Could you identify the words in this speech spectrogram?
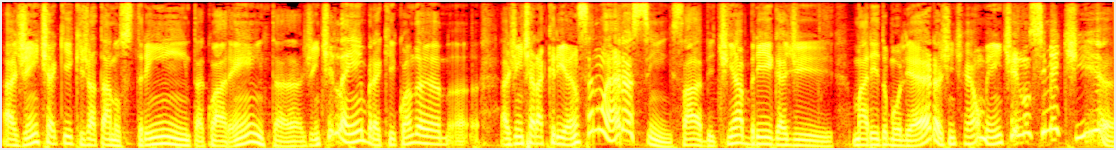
a gente aqui que já tá nos 30, 40, a gente lembra que quando a, a gente era criança não era assim, sabe? Tinha briga de marido e mulher, a gente realmente não se metia.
